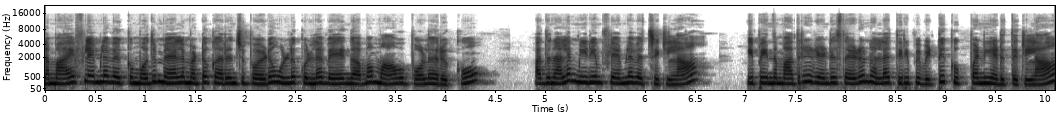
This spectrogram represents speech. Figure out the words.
நம்ம ஹை ஃப்ளேமில் வைக்கும் போது மேலே மட்டும் கரிஞ்சு போயிடும் உள்ளுக்குள்ளே வேகாமல் மாவு போல் இருக்கும். அதனால மீடியம் ஃப்ளேமில் வச்சுக்கலாம். இப்போ இந்த மாதிரி ரெண்டு சைடும் நல்லா திருப்பி விட்டு குக் பண்ணி எடுத்துக்கலாம்.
